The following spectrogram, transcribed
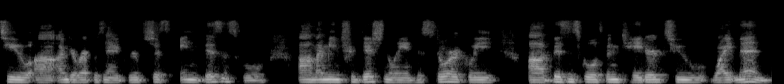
to uh, underrepresented groups just in business school. Um, I mean, traditionally and historically, uh, business school has been catered to white men,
